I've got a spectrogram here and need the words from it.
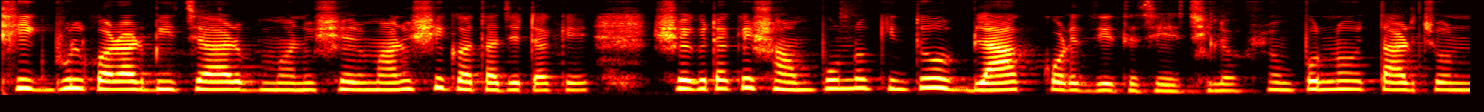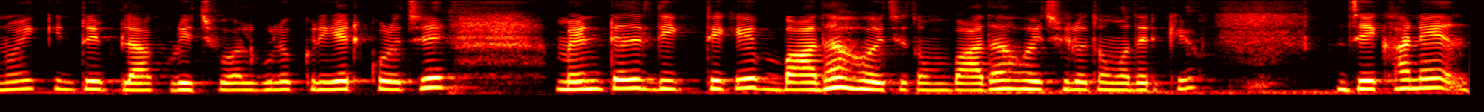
ঠিক ভুল করার বিচার, মানুষের মানসিকতা যেটাকে, সেটাকে সম্পূর্ণ কিন্তু ব্ল্যাক করে দিতে চেয়েছিল। সম্পূর্ণ তার জন্যই কিন্তু এই ব্ল্যাক রিচুয়ালগুলো ক্রিয়েট করেছে। মেন্টাল দিক থেকে বাধা হয়েছে, বাধা হয়েছিল তোমাদেরকে। যেখানে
